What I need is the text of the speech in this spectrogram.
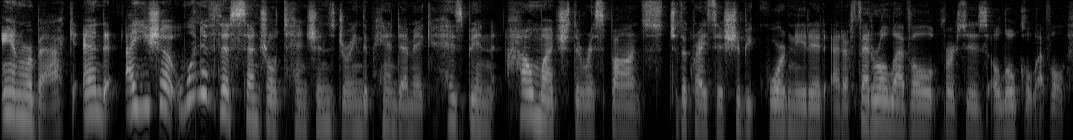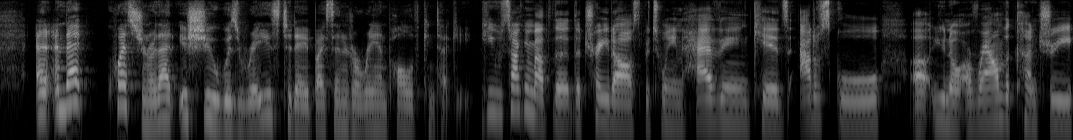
And we're back. And Ayesha, one of the central tensions during the pandemic has been how much the response to the crisis should be coordinated at a federal level versus a local level. And, and that question or that issue was raised today by Senator Rand Paul of Kentucky. He was talking about the the trade offs between having kids out of school, uh, you know, around the country,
